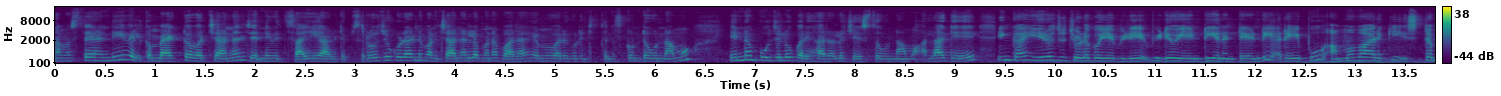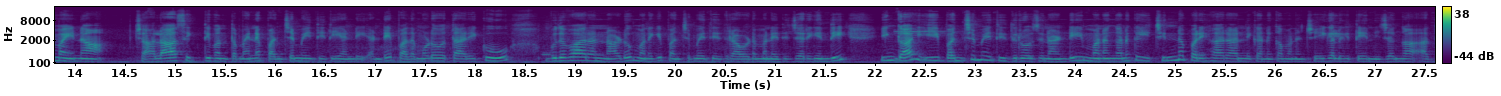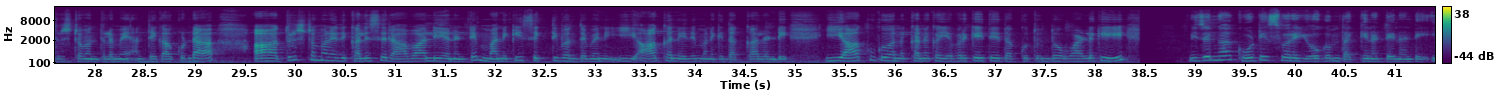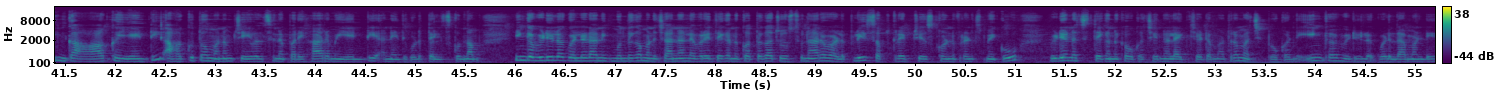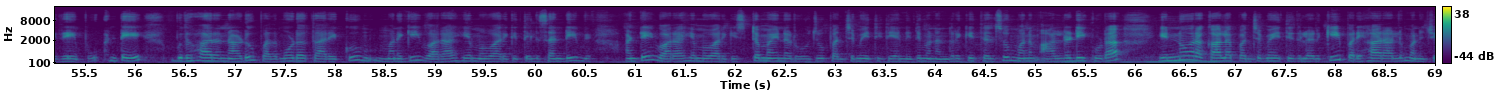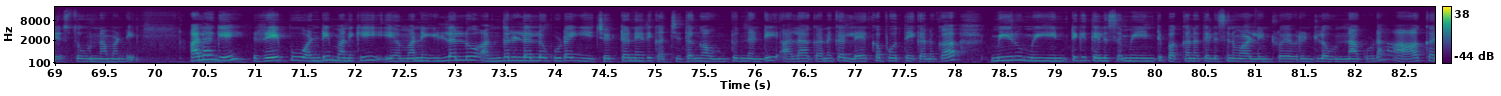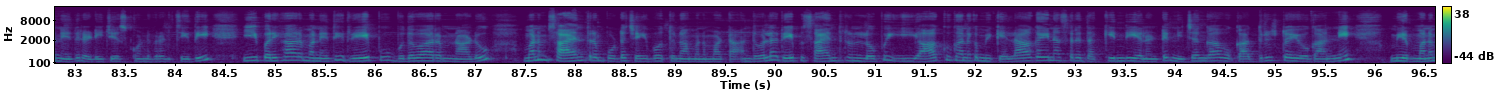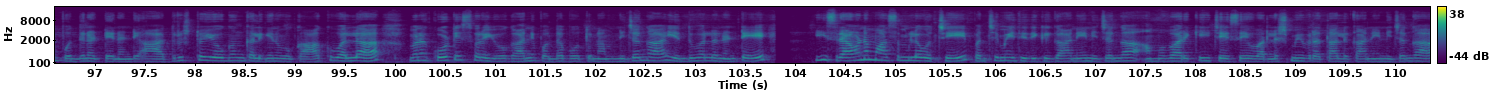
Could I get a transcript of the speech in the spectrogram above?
నమస్తే అండి welcome back to our channel journey with Sai all tips. రోజు కూడా అండి మన ఛానల్లో మనం వరాహేమ వారి గురించి తెలుసుకుంటూ ఉన్నాము ఎన్నో పూజలు పరిహారాలు చేస్తూ ఉన్నాము. అలాగే ఇంకా ఈరోజు చూడబోయే వీడియో వీడియో ఏంటి అని అంటే అండి రేపు అమ్మవారికి ఇష్టమైన చాలా శక్తివంతమైన పంచమీ తిథి అండి. అంటే పదమూడవ తారీఖు బుధవారం నాడు మనకి పంచమీ తిథి రావడం అనేది జరిగింది. ఇంకా ఈ పంచమీ తిథి రోజున అండి మనం కనుక ఈ చిన్న పరిహారాన్ని కనుక మనం చేయగలిగితే నిజంగా అదృష్టవంతులమే. అంతేకాకుండా ఆ అదృష్టం అనేది కలిసి రావాలి అని అంటే మనకి శక్తివంతమైన ఈ ఆకు అనేది మనకి దక్కాలండి. ఈ ఆకు కనుక ఎవరికైతే దక్కుతుందో వాళ్ళకి నిజంగా కోటేశ్వర యోగం దక్కినట్టేనండి. ఇంకా ఆకు ఏంటి? ఆకుతో మనం చేయవలసిన పరిహారం ఏంటి అనేది కూడా తెలుసుకుందాం. ఇంకా వీడియోలోకి వెళ్ళడానికి ముందుగా మన ఛానల్ ఎవరైతే కనుక కొత్తగా చూస్తున్నారో వాళ్ళు ప్లీజ్ సబ్స్క్రైబ్ చేసుకోండి ఫ్రెండ్స్ మీకు. వీడియో నచ్చితే కనుక ఒక చిన్న లైక్ చేయడం మాత్రం మర్చిపోకండి. ఇంకా వీడియోలోకి వెళదామండి. రేపు అంటే బుధవారం నాడు పదమూడవ తారీఖు మనకి వారాహి అమ్మవారికి తెలుసండి. అంటే వారాహి అమ్మవారికి ఇష్టమైన రోజు పంచమి తిథి అనేది మనందరికీ తెలుసు. మనం ఆల్రెడీ కూడా ఎన్నో రకాల పంచమి తిథులకి పరిహారాలు మన చేస్తూ ఉన్నామండి. అలాగే రేపు అండి మనకి మన ఇళ్ళల్లో అందరి ఇళ్ళల్లో కూడా ఈ చెట్టు అనేది ఖచ్చితంగా ఉంటుందండి. అలా కనుక లేకపోతే కనుక మీరు మీ ఇంటికి తెలిసి మీ ఇంటి పక్కన తెలిసిన వాళ్ళ ఇంట్లో ఎవరింట్లో ఉన్నా కూడా ఆ ఆకు అనేది రెడీ చేసుకోండి ఫ్రెండ్స్. ఇది ఈ పరిహారం అనేది రేపు బుధవారం నాడు మనం సాయంత్రం పూట చేయబోతున్నాం అనమాట అందువల్ల రేపు సాయంత్రం లోపు ఈ ఆకు కనుక మీకు ఎలాగైనా సరే దక్కింది అని అంటే నిజంగా ఒక అదృష్ట యోగాన్ని మీరు మనం పొందినట్టేనండి. ఆ అదృష్ట యోగం కలిగిన ఒక ఆకు వల్ల మనం కోటేశ్వర యోగాన్ని పొందబోతున్నాం. నిజంగా ఎందువల్లనంటే ఈ శ్రావణ మాసంలో వచ్చే పంచమి తిథికి కానీ నిజంగా అమ్మవారికి చేసే వరలక్ష్మి వ్రతాలు కానీ నిజంగా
